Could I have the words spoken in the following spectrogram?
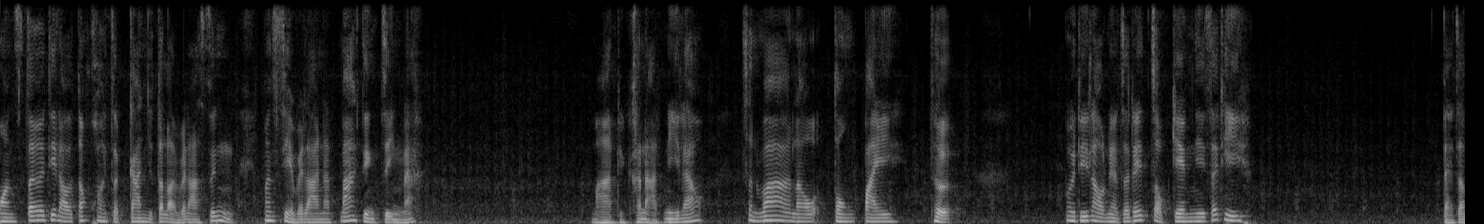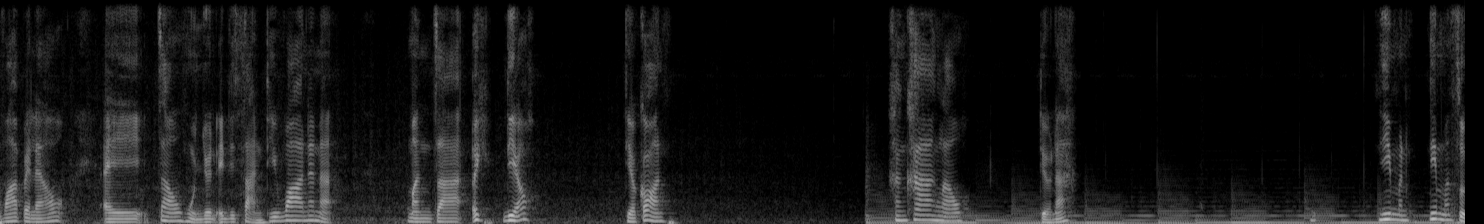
มอนสเตอร์ที่เราต้องคอยจัดการอยู่ตลอดเวลาซึ่งมันเสียเวลานัดมากจริง ๆ นะ มาถึงขนาดนี้แล้วฉันว่าเราตรงไปเถอะเพื่อที่เราเนี่ยจะได้จบเกมนี้สักที แต่จะว่าไปแล้ว ไอ้เจ้าหุ่นยนต์เอดิสันที่ว่านั่นน่ะ มันจะ เอ้ย เดี๋ยว เดี๋ยวก่อน ข้างๆเรา เดี๋ยวนะ นี่มันนี่มันสุ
